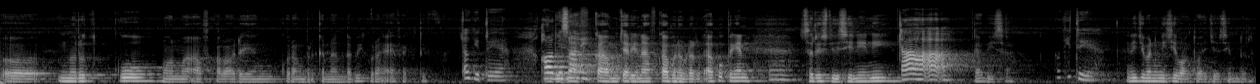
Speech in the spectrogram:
eh, menurutku mohon maaf kalau ada yang kurang berkenan tapi kurang efektif. Oh gitu ya. Kalau misalnya nafkah mencari nafkah benar-benar aku pengen serius di sini nih ah, ah, ah. nggak bisa. Oh gitu ya. Ini cuma ngisi waktu aja sih menurut.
